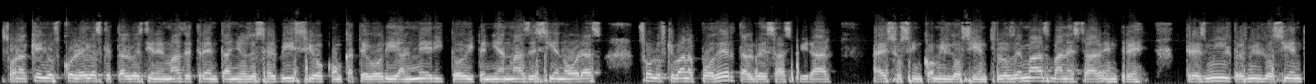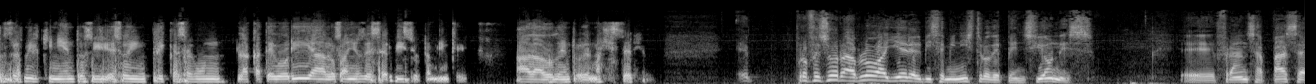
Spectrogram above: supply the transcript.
Son aquellos colegas que tal vez tienen más de 30 años de servicio con categoría al mérito y tenían más de 100 horas. Son los que van a poder tal vez aspirar a esos 5.200. Los demás van a estar entre 3.000, 3.200, 3.500 y eso implica según la categoría, los años de servicio también que ha dado dentro del magisterio. Eh, profesor, habló ayer el viceministro de Pensiones, eh, Franz Apaza,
